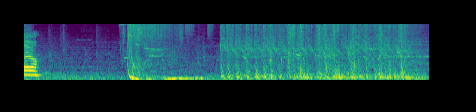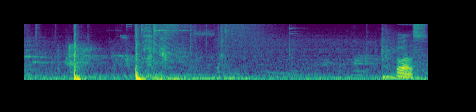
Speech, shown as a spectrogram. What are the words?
Hello. Who else?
